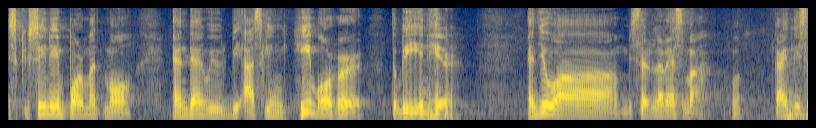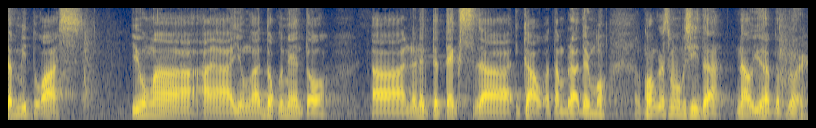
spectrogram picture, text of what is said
sino informant mo and then we will be asking him or her to be in here. And you, uh, Mr. Laresma, kindly submit to us yung ah, ah, yung ah, dokumento ah, na nagte-text sa ikaw at ang brother mo. Congressman Busita, now you have the floor.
